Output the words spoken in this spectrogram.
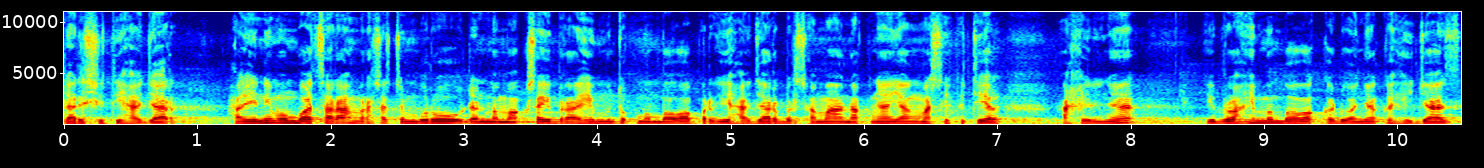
dari Siti Hajar. Hal ini membuat Sarah merasa cemburu dan memaksa Ibrahim untuk membawa pergi Hajar bersama anaknya yang masih kecil. Akhirnya Ibrahim membawa keduanya ke Hijaz.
